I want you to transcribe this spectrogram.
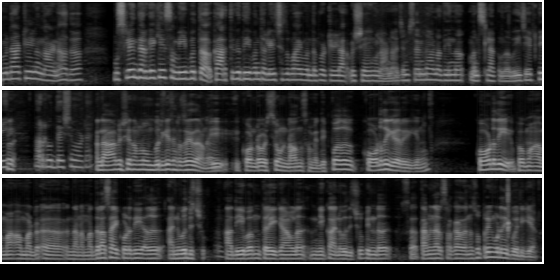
തമിഴ്നാട്ടിൽ നിന്നാണ്. അത് മുസ്ലിം ദർഗയ്ക്ക് സമീപത്ത് കാർത്തിക ദീപം തെളിയിച്ചതുമായി ബന്ധപ്പെട്ടുള്ള വിഷയങ്ങളാണ്. അജിംസ് എന്താണ് അതിൽ നിന്ന് മനസ്സിലാക്കുന്നത്? ബി ജെ പി അവരുടെ ഉദ്ദേശം അവിടെ? അല്ല ആ വിഷയം നമ്മൾ മുമ്പൊരിക്കൽ ചർച്ച ചെയ്തതാണ്. ഈ കോൺട്രവേഴ്സി ഉണ്ടാകുന്ന സമയത്ത്. ഇപ്പോൾ അത് കോടതി കയറിയിരിക്കുന്നു. കോടതി ഇപ്പോൾ എന്താണ് മദ്രാസ് ഹൈക്കോടതി അത് അനുവദിച്ചു. ആ ദീപം തെളിയിക്കാനുള്ള നീക്കം അനുവദിച്ചു. പിന്നെ തമിഴ്നാട് സർക്കാർ തന്നെ സുപ്രീം കോടതി പോയിരിക്കുകയാണ്.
